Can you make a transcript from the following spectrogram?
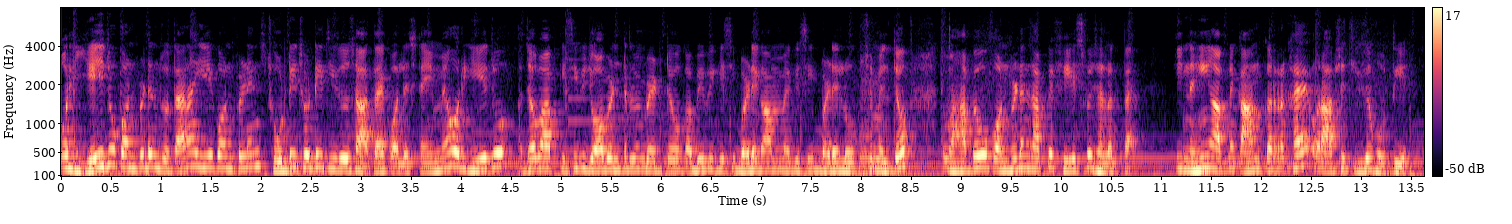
और ये जो कॉन्फिडेंस होता है ना ये कॉन्फिडेंस छोटी छोटी चीज़ों से आता है कॉलेज टाइम में और ये जो जब आप किसी भी जॉब इंटरव्यू में बैठते हो कभी भी किसी बड़े काम में किसी बड़े लोग से हम्म। मिलते हो तो वहाँ पे वो कॉन्फिडेंस आपके फेस पे झलकता है कि नहीं आपने काम कर रखा है और आपसे चीज़ें होती है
